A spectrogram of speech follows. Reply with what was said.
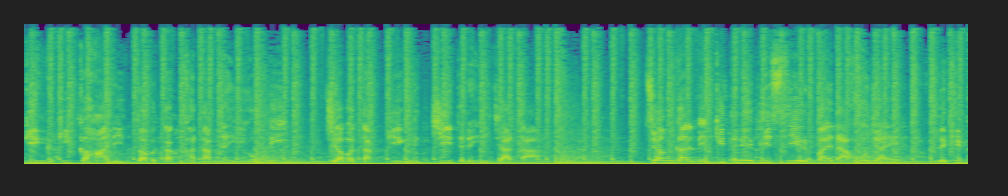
किंग की कहानी तब तक खत्म नहीं होती, जब तक किंग जीत नहीं जाता। जंगल में कितने भी शेर पैदा हो जाए, लेकिन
